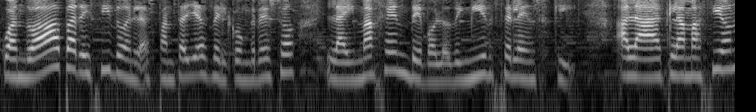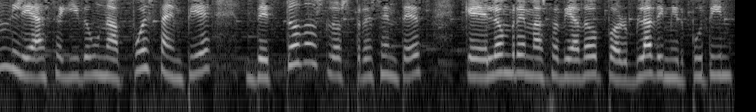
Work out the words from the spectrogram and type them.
cuando ha aparecido en las pantallas del Congreso la imagen de Volodymyr Zelensky. A la aclamación le ha seguido una puesta en pie de todos los presentes que el hombre más odiado por Vladimir Putin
